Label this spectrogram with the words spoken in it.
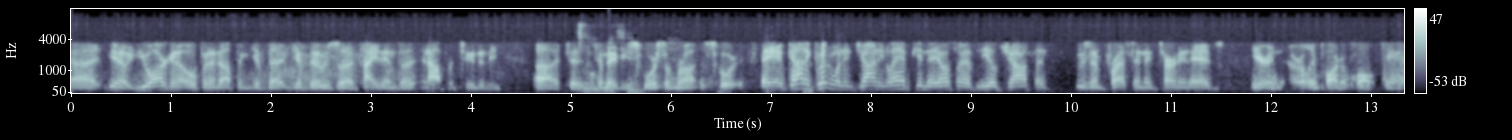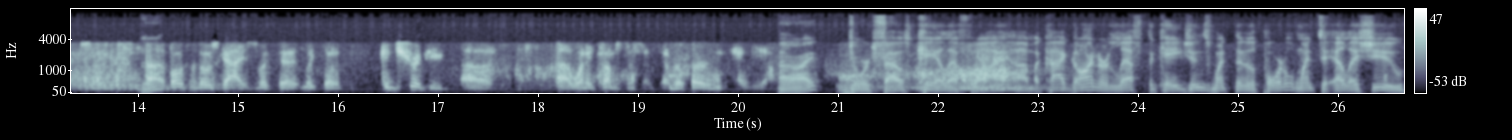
uh, you know, you are going to open it up and give the give those uh, tight ends a, an opportunity uh, to, to maybe score some run, score. They have got a good one in Johnny Lumpkin. They also have Neil Johnson, who's impressing and turning heads here in the early part of fall camp. So uh, both of those guys look to look to contribute uh, uh, when it comes to September third and, and beyond. All right. George Faust, KLFY. Uh, Mekhi Garner left the Cajuns, went to the portal, went to LSU.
